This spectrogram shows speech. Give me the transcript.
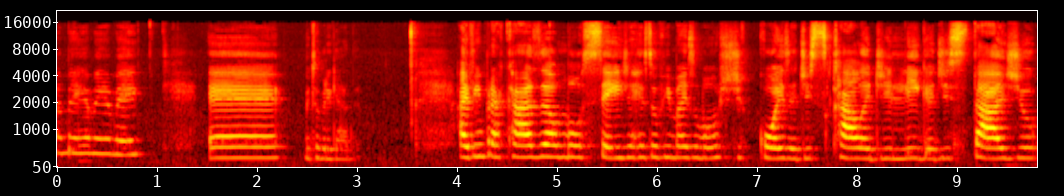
amei, amei, amei. É, muito obrigada. Aí vim pra casa, almocei, já resolvi mais um monte de coisa, de escala, de liga, de estágio,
